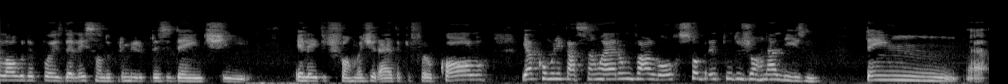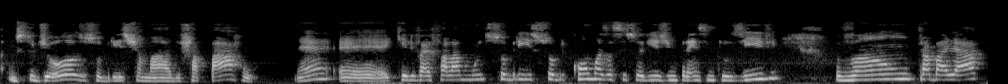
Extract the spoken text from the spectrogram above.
logo depois da eleição do primeiro presidente eleito de forma direta, que foi o Collor, e a comunicação era um valor, sobretudo jornalismo. Tem um, é, um estudioso sobre isso chamado Chaparro, né, é, que ele vai falar muito sobre isso, sobre como as assessorias de imprensa, inclusive, vão trabalhar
